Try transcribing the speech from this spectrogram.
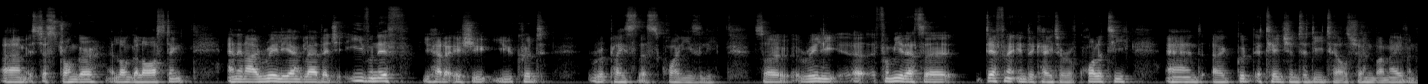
Um, it's just stronger, and longer lasting. And then I really am glad that you, even if you had an issue, you could replace this quite easily. So really, uh, for me, that's a definite indicator of quality and a good attention to detail shown by Maven.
